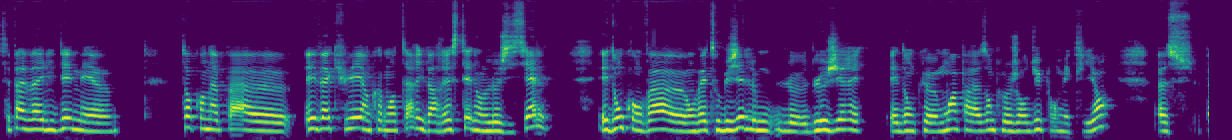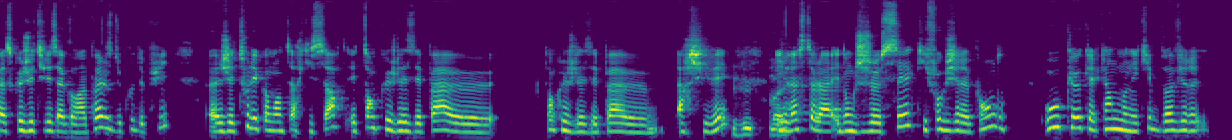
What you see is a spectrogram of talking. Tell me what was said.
c'est pas valider, mais tant qu'on n'a pas évacué un commentaire, il va rester dans le logiciel et donc on va euh, on va être obligé de le, de le gérer. Et donc euh, moi par exemple aujourd'hui pour mes clients, euh, parce que j'utilise Agorapulse du coup depuis, j'ai tous les commentaires qui sortent et tant que je les ai pas tant que je les ai pas archivés, ils restent là. Et donc je sais qu'il faut que j'y réponde ou que quelqu'un de mon équipe doit y,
